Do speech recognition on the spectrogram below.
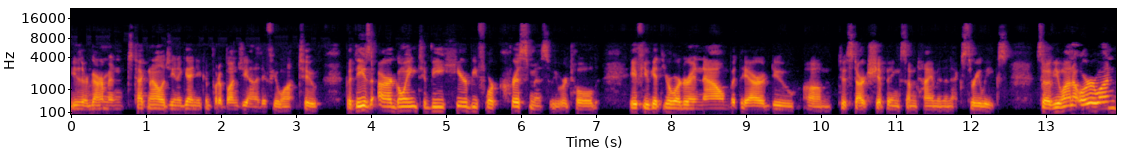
These are Garmin technology, and again, you can put a bungee on it if you want to. But these are going to be here before Christmas, we were told, if you get your order in now, but they are due um, to start shipping sometime in the next three weeks. So if you want to order one,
